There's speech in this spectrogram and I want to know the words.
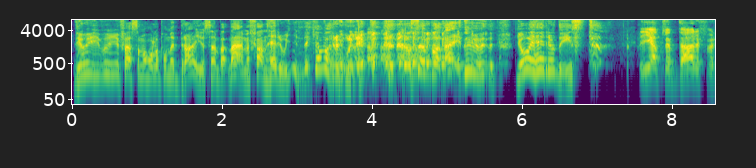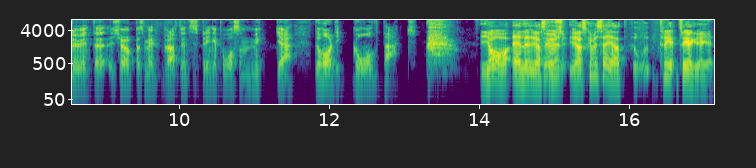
Det är ju ungefär som att hålla på med braj och sen bara, nej men fan heroin, det kan vara roligt. och sen bara, nej du, jag är heroinist. Det är egentligen därför du inte köper så mycket, för att du inte springer på så mycket. Du har ditt gold pack. Ja, eller jag väl- jag väl säga att tre, tre grejer.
